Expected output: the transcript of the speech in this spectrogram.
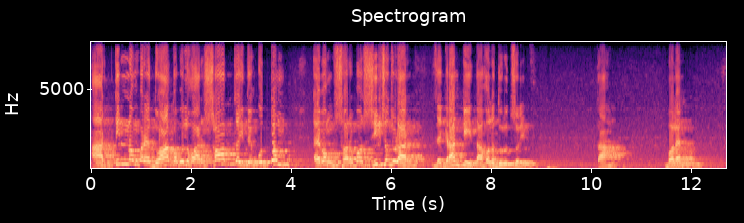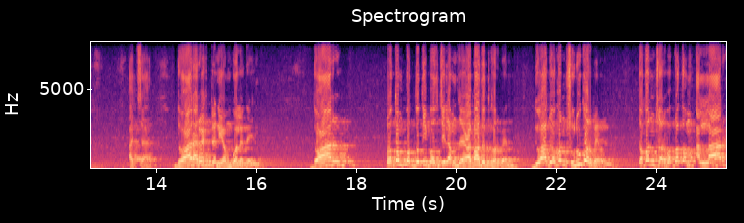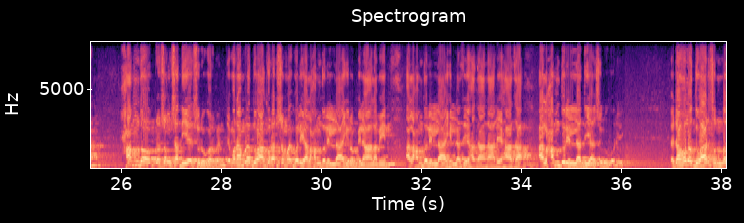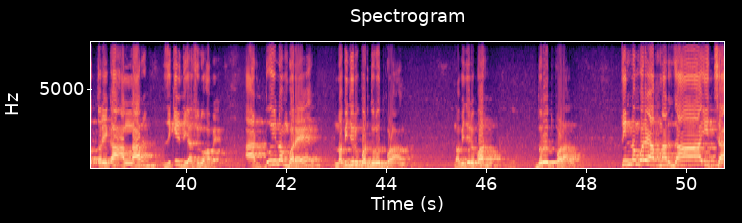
আর তিন নম্বরে দোয়া কবুল হওয়ার সবচাইতে উত্তম এবং সর্বশীর্ষ চূড়ার যে গ্রান্টি তা হল দুরুদ শরীফ। তা বলেন। আচ্ছা দোয়ার আরও একটা নিয়ম বলে দেয় দোয়ার প্রথম পদ্ধতি বলছিলাম যে আবাদত করবেন। দোয়া যখন শুরু করবেন, তখন সর্বপ্রথম আল্লাহর হামদ প্রশংসা দিয়ে শুরু করবেন। যেমন আমরা দোয়া করার সময় বলি, আলহামদুলিল্লাহ রব্বিল আলমিন, আলহামদুলিল্লাহ হাদানা রেহাজা আলহামদুলিল্লাহ দিয়া শুরু করি। এটা হলো দোয়ার সুন্নত তরিকা, আল্লাহর জিকির দিয়া শুরু হবে। আর দুই নম্বরে নবীজির উপর দুরুদ পড়া। নবীজির উপর দুরুদ পড়া। তিন নম্বরে আপনার যা ইচ্ছা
